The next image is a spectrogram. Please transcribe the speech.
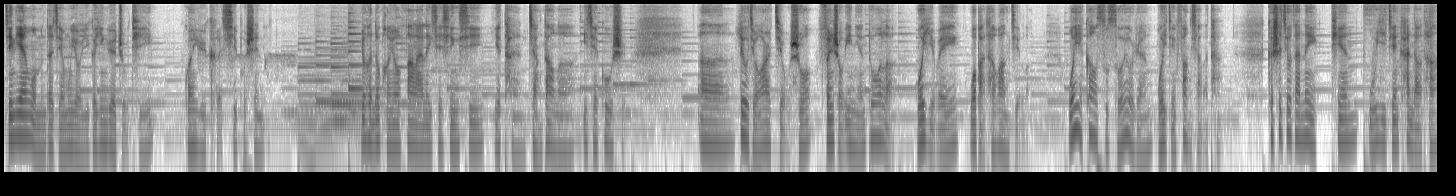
今天我们的节目有一个音乐主题，关于“可惜不是你”。有很多朋友发来了一些信息，也谈讲到了一些故事。呃，六九二九说，分手一年多了，我以为我把他忘记了，我也告诉所有人我已经放下了他。可是就在那天，无意间看到他，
